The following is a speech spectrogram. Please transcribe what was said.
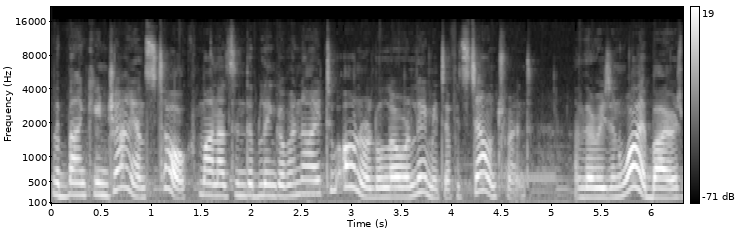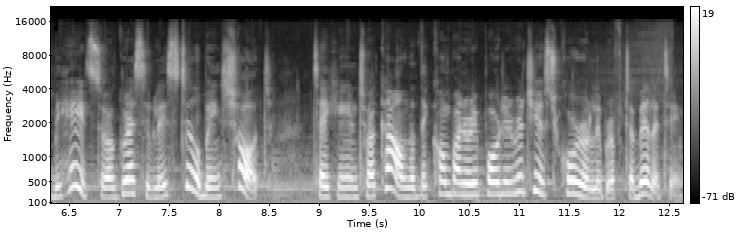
The banking giant stock managed in the blink of an eye to honor the lower limit of its downtrend, and the reason why buyers behaved so aggressively is still being shot, taking into account that the company reported reduced quarterly profitability.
